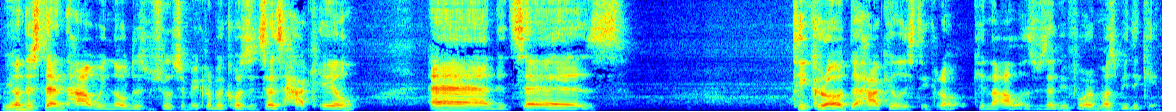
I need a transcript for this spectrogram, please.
we understand how we know this because it says Hakhel and it says Tikra, the Hakhel is Tikra, Kinal, as we said before, it must be the king.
